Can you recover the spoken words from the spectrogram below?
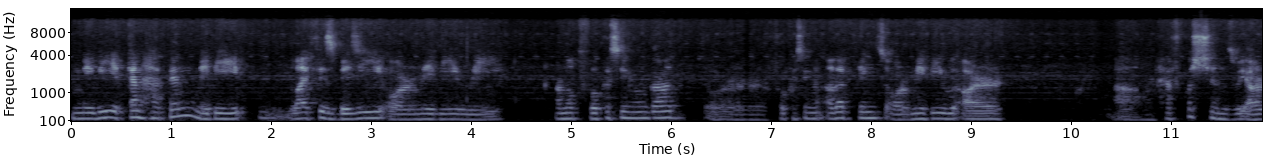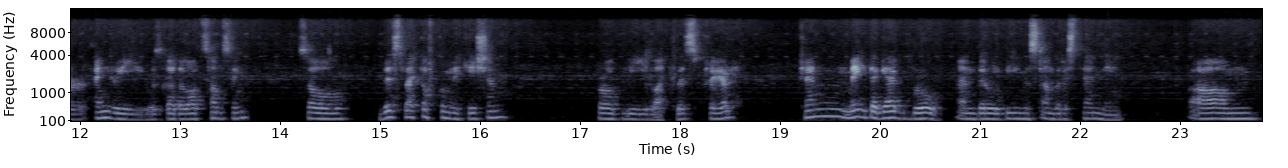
maybe it can happen. Maybe life is busy, or maybe we are not focusing on God, or focusing on other things, or maybe we are uh, have questions. We are angry with God about something. So this lack of communication, probably like less prayer, can make the gap grow, and there will be misunderstanding. Um,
